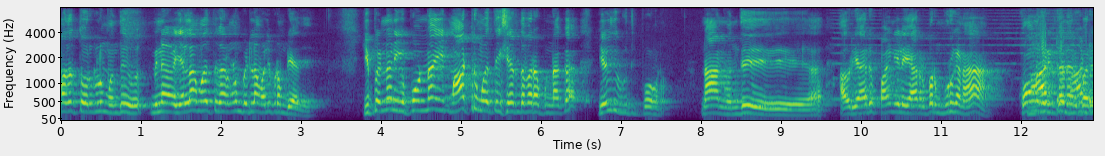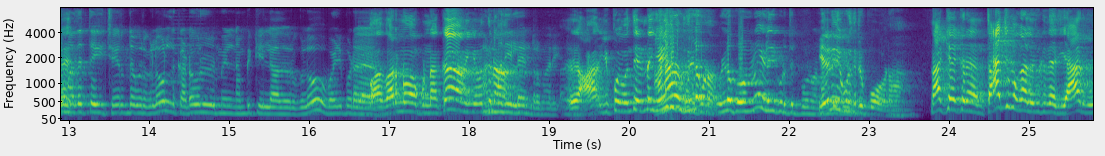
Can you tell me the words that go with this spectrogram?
மதத்தோர்களும் வந்து முன்ன எல்லா மதத்துக்காரங்களும் போய்ட்டுலாம் வழிபட முடியாது. இப்போ என்ன நீங்கள் போகணுன்னா மாற்று மதத்தை சேர்ந்தவர் அப்படின்னாக்கா எழுதி கொடுத்துட்டு போகணும். நான் வந்து அவர் யார்? பழனியில் யார் இருப்பார்? முருகனா? மதத்தை சேர்ந்தவர்களோ இல்லை கடவுள் மேல் நம்பிக்கை இல்லாதவர்களோ வழிபட வரணும் அப்படின்னாக்கா அவங்க வந்து இல்லைன்ற மாதிரி. இப்போ வந்து என்ன எழுதி உள்ள உள்ள போகணும்னா எழுதி கொடுத்துட்டு போகணும். எழுதி கொடுத்துட்டு போகணும். நான் கேட்குறேன் தாஜ்மஹால் இருக்குது அது யாரு?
